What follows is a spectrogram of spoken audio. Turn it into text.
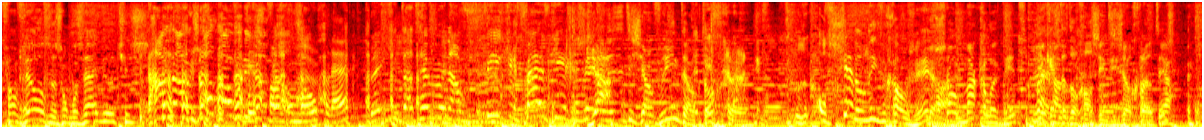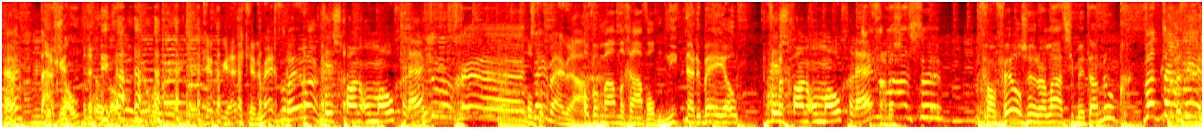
Van Velzen zonder zijwieltjes. Hou nou eens op over Het die is gewoon onmogelijk. Weet je, dat hebben we nou vier keer, vijf keer gezegd. Ja, het is jouw vriend ook, Het toch? ontzettend lieve gozer, hè? Zo makkelijk dit. Je kent het toch al sinds hij zo groot is? Hè? Nou, zo. Ik ken- Ik ken hem echt al heel lang. Het is gewoon onmogelijk. We doen nog eh, twee bijdragen. Op een maandagavond niet naar de BO. Het is gewoon onmogelijk. En de laatste. Van Vel zijn relatie met Anouk. Wat nou weer?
